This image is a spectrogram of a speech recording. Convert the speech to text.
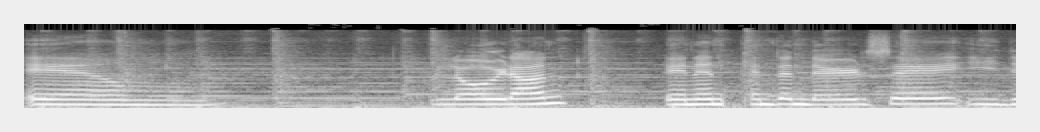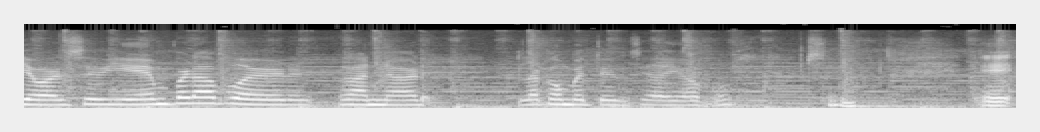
em, logran en- en- entenderse y llevarse bien para poder ganar la competencia, digamos. Sí. Eh,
